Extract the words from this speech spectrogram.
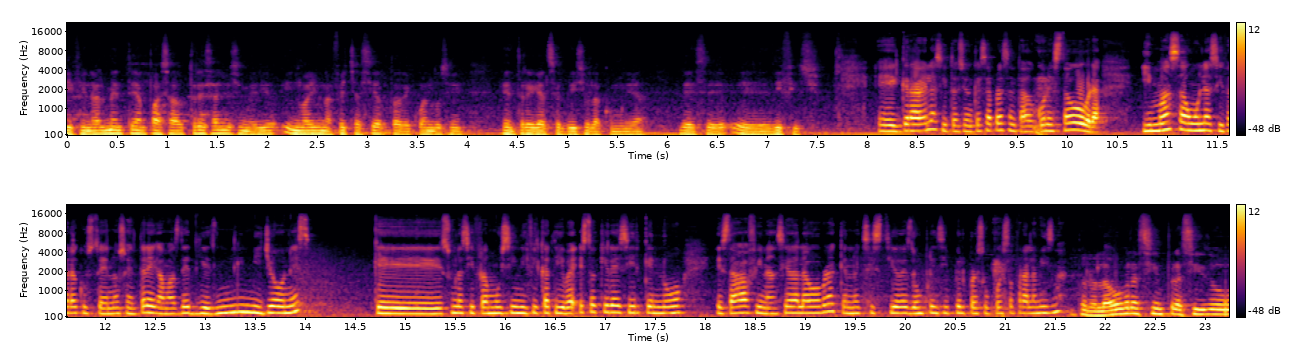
y finalmente han pasado tres años y medio y no hay una fecha cierta de cuándo se entrega el servicio a la comunidad de ese eh, edificio. Eh, grave la situación que se ha presentado con esta obra y más aún la cifra que usted nos entrega, más de 10 mil millones que es una cifra muy significativa. ¿Esto quiere decir que no estaba financiada la obra, que no existió desde un principio el presupuesto para la misma? Bueno, la obra siempre ha sido,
